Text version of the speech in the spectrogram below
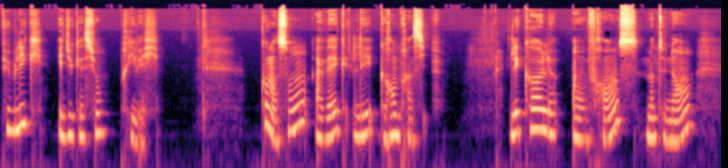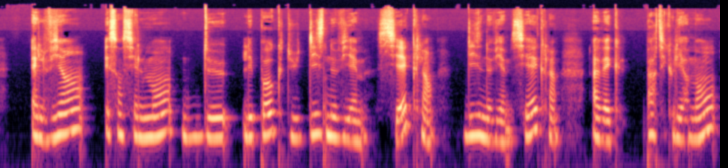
publique, éducation privée. Commençons avec les grands principes. L'école en France, maintenant, elle vient essentiellement de l'époque du 19e siècle, 19e siècle, avec particulièrement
